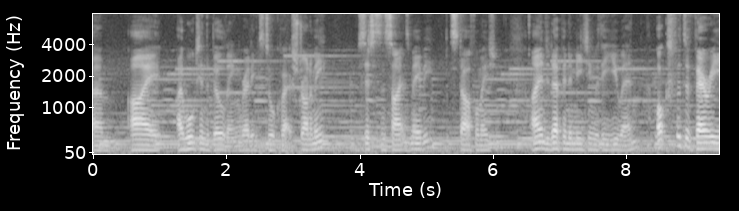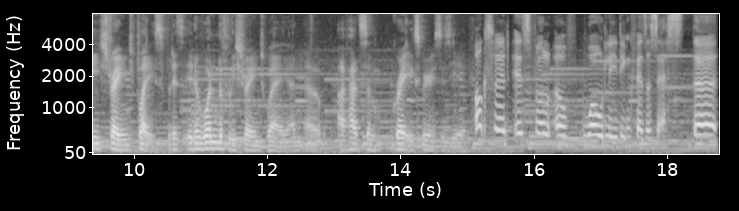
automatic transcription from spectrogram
um, I, I walked in the building ready to talk about astronomy, citizen science maybe, star formation. I ended up in a meeting with the UN. Oxford's a very strange place, but it's in a wonderfully strange way, and uh, I've had some great experiences here. Oxford is full of world-leading physicists. The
